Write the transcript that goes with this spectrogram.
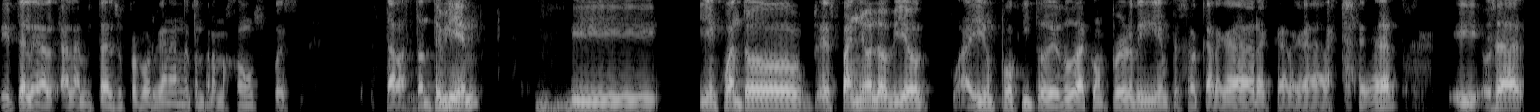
irte a, la mitad del Super Bowl ganando contra Mahomes, pues está bastante bien. y, en cuanto Español lo vio ahí un poquito de duda con Purdy, empezó a cargar, a cargar, a cargar. Y, o sea,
